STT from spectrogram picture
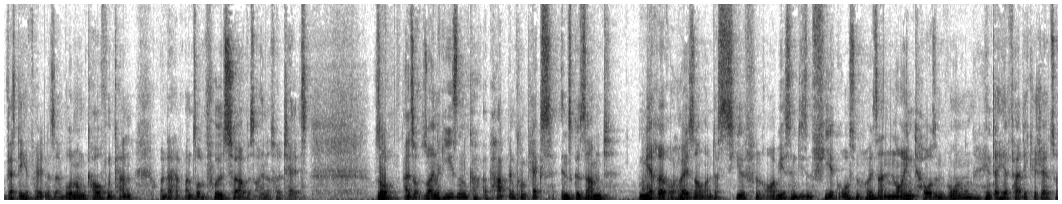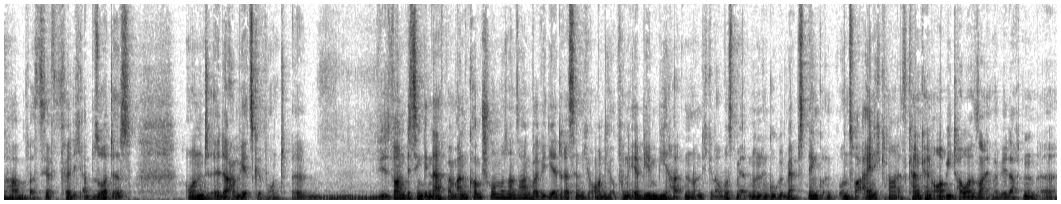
westliche Verhältnisse, Wohnungen kaufen kann. Und dann hat man so einen Full-Service eines Hotels. So, also so ein riesen Apartmentkomplex, insgesamt mehrere Häuser und das Ziel von Orbi ist in diesen vier großen Häusern 9000 Wohnungen hinterher fertiggestellt zu haben, was ja völlig absurd ist. Und äh, da haben wir jetzt gewohnt. Äh, wir waren ein bisschen genervt beim Ankommen schon, muss man sagen, weil wir die Adresse nicht ordentlich von Airbnb hatten und nicht genau wussten, wir hatten nur einen Google Maps Link und uns war eigentlich klar, es kann kein Orbi Tower sein, weil wir dachten, äh,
